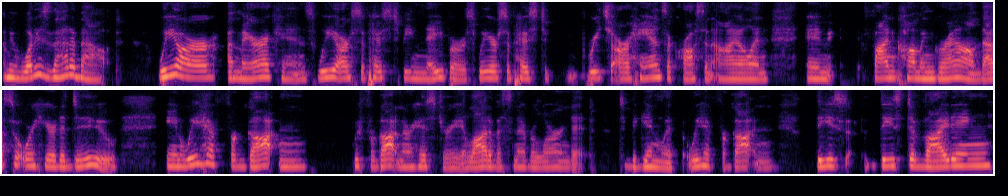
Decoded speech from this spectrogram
I mean, what is that about? We are Americans. We are supposed to be neighbors. We are supposed to reach our hands across an aisle and and find common ground. That's what we're here to do. And we have forgotten we've forgotten our history. A lot of us never learned it to begin with, but we have forgotten these these dividing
